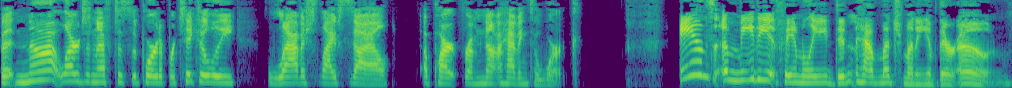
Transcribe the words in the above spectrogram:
but not large enough to support a particularly lavish lifestyle apart from not having to work. Anne's immediate family didn't have much money of their own.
